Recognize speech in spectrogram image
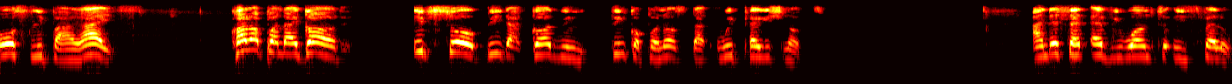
O sleeper? Arise, call upon thy God. If so be that God will think upon us that we perish not. And they said every one to his fellow,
